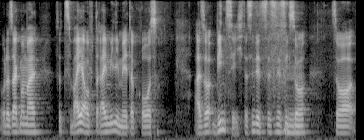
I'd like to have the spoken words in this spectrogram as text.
Oder sagen wir mal so 2 auf 3 mm groß. Also winzig. Das, sind jetzt, das ist jetzt nicht so, mhm. so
